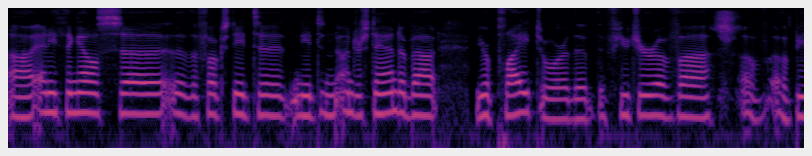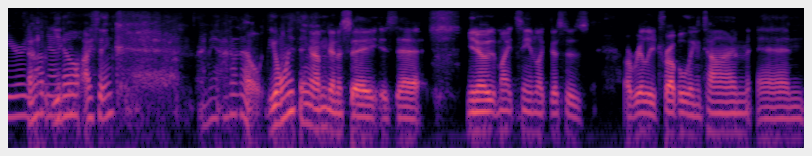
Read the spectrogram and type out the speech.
Uh, anything else uh, the folks need to need to understand about your plight or the, the future of uh, of, of beer? Uh, you know, I think, I mean, I don't know. The only thing I'm going to say is that, you know, it might seem like this is a really troubling time and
